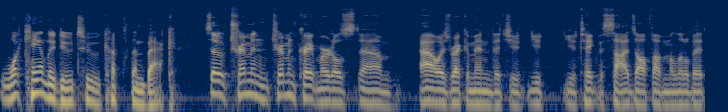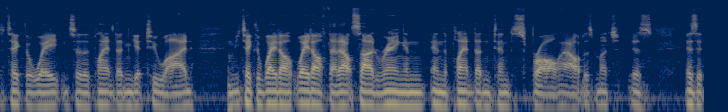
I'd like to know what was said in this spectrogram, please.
what can they do to cut them back? So trimming trimming crepe myrtles, um, I always recommend that you you you take the sides off of them a little bit to take the weight, and so the plant doesn't get too wide. You take the weight off weight off that outside ring, and and the plant doesn't tend to sprawl out as much as as it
